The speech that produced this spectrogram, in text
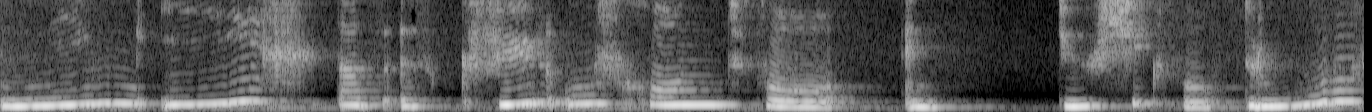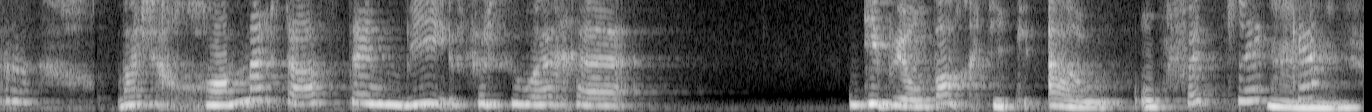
nehme ich, dass ein Gefühl aufkommt von Enttäuschung, von Trauer. Weißt, kann man das dann wie versuchen, die Beobachtung auch offen zu legen, Mhm.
